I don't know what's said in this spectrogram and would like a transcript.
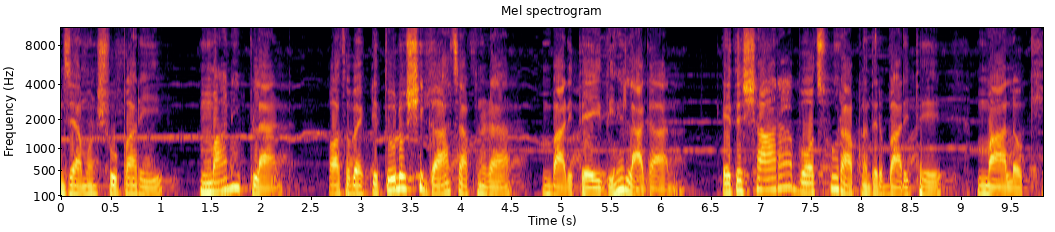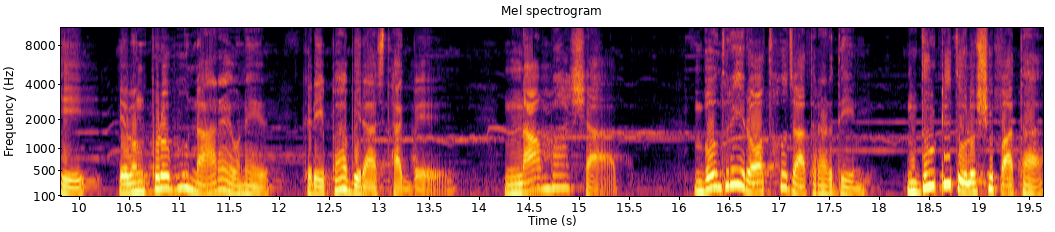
যেমন সুপারি, মানি প্ল্যান্ট অথবা একটি তুলসী গাছ আপনারা বাড়িতে এই দিনে লাগান। এতে সারা বছর আপনাদের বাড়িতে মা লক্ষ্মী এবং প্রভু নারায়ণের কৃপা বিরাজ থাকবে। নাম্বার সাত। বন্ধুরা, এই রথযাত্রার দিন দুটি তুলসী পাতা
